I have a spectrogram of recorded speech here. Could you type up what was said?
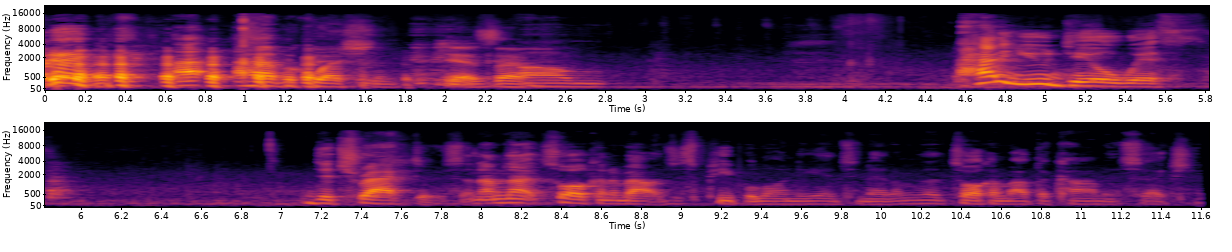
what I? I, I have a question. Yes, sir. Um, how do you deal with detractors? And I'm not talking about just people on the internet. I'm not talking about the comment section.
